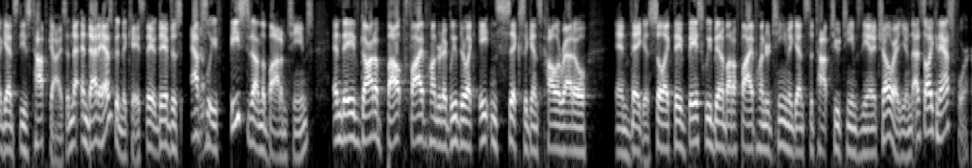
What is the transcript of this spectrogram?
against these top guys, and that and that has been the case. They they have just absolutely feasted on the bottom teams, and they've gone about 500. I believe they're like eight and six against Colorado and Vegas. So like they've basically been about a 500 team against the top two teams in the NHL right here. And that's all you can ask for.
